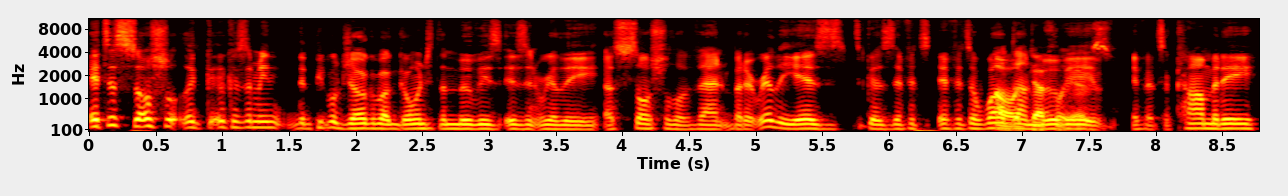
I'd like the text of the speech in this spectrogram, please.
It's a social because I mean the people joke about going to the movies isn't really a social event, but it really is because if it's if it's a well Oh, done definitely movie, is. if it's a comedy,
